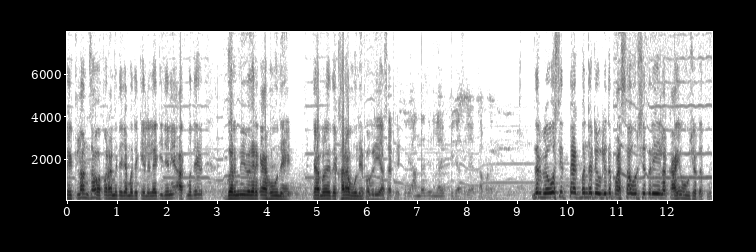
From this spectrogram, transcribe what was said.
हिटलॉनचा वापर आम्ही त्याच्यामध्ये केलेला आहे की ज्याने आतमध्ये गरमी वगैरे काय होऊ नये त्यामुळे ते खराब होऊ नये पगडी यासाठी. जर व्यवस्थित पॅक बंद ठेवली तर पाच सहा वर्ष तरी याला काही होऊ शकत नाही.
